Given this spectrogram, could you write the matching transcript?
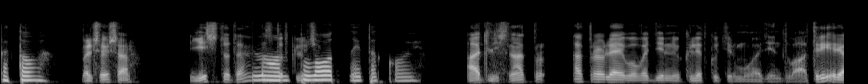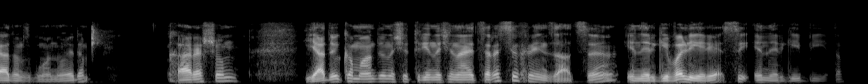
Готово. Большой шар. Есть что-то? Но он плотный такой. Отлично. Отпр- Отправляю его в отдельную клетку тюрьму 1, 2, 3, рядом с гуманоидом. Хорошо. Я даю команду на счет 3. Начинается рассинхронизация энергии Валерия с энергией битов.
